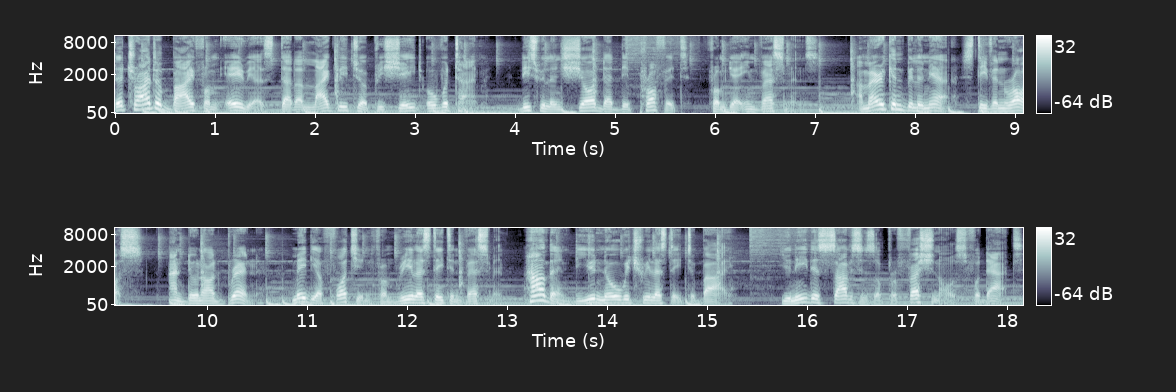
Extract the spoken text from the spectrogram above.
They try to buy from areas that are likely to appreciate over time. This will ensure that they profit from their investments. American billionaire Stephen Ross and Donald Bren made their fortune from real estate investment. How then do you know which real estate to buy? You need the services of professionals for that.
